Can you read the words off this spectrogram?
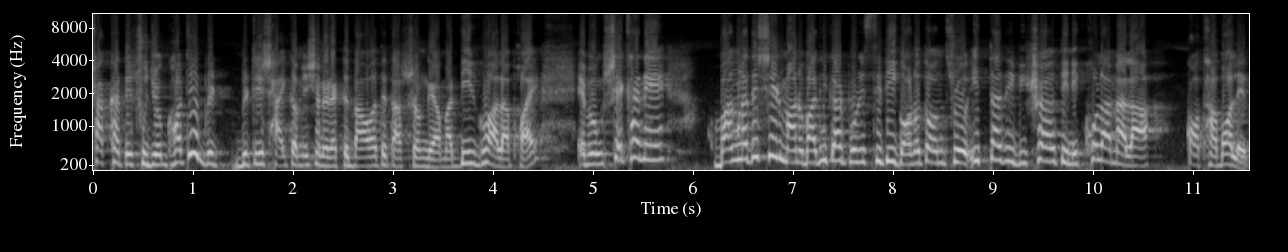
সাক্ষাতের সুযোগ ঘটে। ব্রিটিশ হাই কমিশনের একটা দাওয়াতে তার সঙ্গে আমার দীর্ঘ আলাপ হয়। এবং সেখানে বাংলাদেশের মানবাধিকার পরিস্থিতি, গণতন্ত্র ইত্যাদি বিষয়েও তিনি খোলামেলা কথা বলেন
